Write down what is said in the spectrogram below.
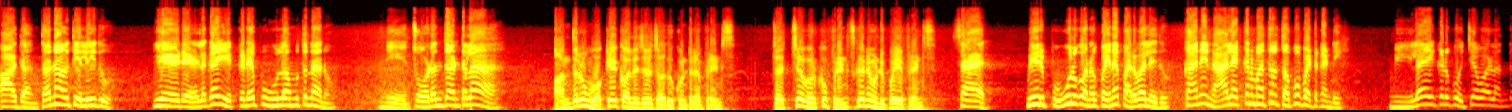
అదంతా నాకు తెలీదు. ఏడేళ్ళగా ఇక్కడే పువ్వులు అమ్ముతున్నాను. నేను చూడని జంటలా. అందరం ఒకే కాలేజీలో చదువుకుంటున్న ఫ్రెండ్స్. చచ్చే వరకు ఫ్రెండ్స్ గానే ఉండిపోయే ఫ్రెండ్స్. సార్ మీరు పువ్వులు కొనకపోయినా పర్వాలేదు. కానీ నా లెక్కన మాత్రం తప్పు పెట్టకండి. మీలా ఇక్కడికి వచ్చే వాళ్ళందరూ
